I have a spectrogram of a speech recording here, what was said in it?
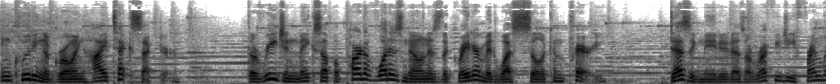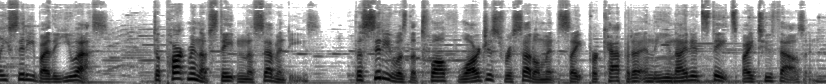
including a growing high tech sector. The region makes up a part of what is known as the Greater Midwest Silicon Prairie. Designated as a refugee friendly city by the U.S. Department of State in the 70s, the city was the 12th largest resettlement site per capita in the United States by 2000.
